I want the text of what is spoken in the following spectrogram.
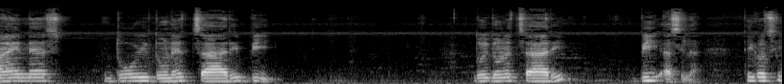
minus ଦୁଇ ଦୁଣେ ଚାରି ବି ଦୁଇ ଦୁଣେ ଚାରି ପି ଆସିଲା ଠିକ ଅଛି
